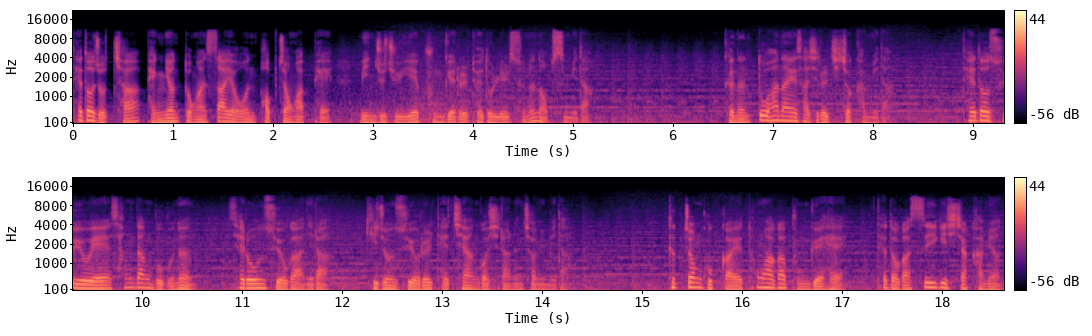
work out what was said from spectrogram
테더조차 100년 동안 쌓여온 법정화폐, 민주주의의 붕괴를 되돌릴 수는 없습니다. 그는 또 하나의 사실을 지적합니다. 테더 수요의 상당 부분은 새로운 수요가 아니라 기존 수요를 대체한 것이라는 점입니다. 특정 국가의 통화가 붕괴해 테더가 쓰이기 시작하면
